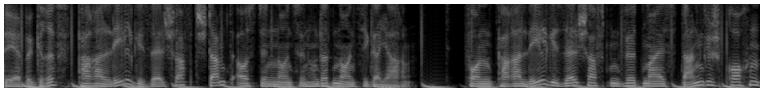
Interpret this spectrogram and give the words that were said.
Der Begriff Parallelgesellschaft stammt aus den 1990er Jahren. Von Parallelgesellschaften wird meist dann gesprochen,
